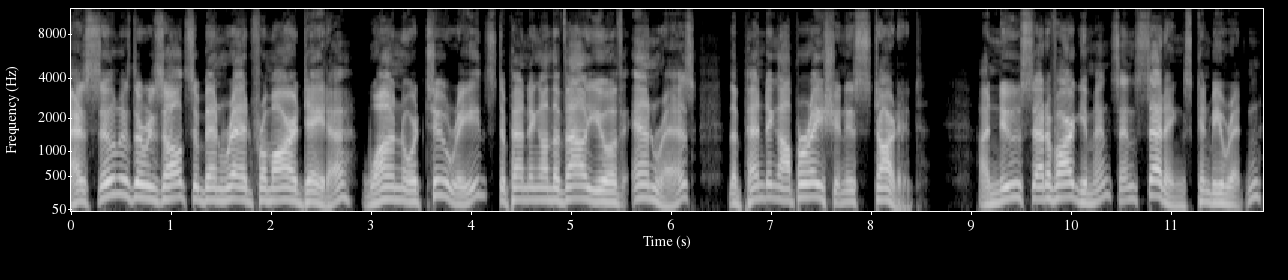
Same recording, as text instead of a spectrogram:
As soon as the results have been read from R data, one or two reads, depending on the value of nres, the pending operation is started. A new set of arguments and settings can be written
